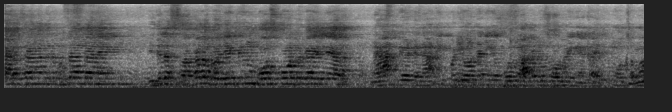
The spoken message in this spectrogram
அரசாங்கத்தின் புத்தகம் தானே இதுல சகல பட்ஜெட்டும் போஸ்ட் போட்டிருக்கா இல்லையா? நான் கேட்டேன். நான் இப்படி ஒன்றை நீங்க போட்டு சொல்றீங்க. மொத்தமா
